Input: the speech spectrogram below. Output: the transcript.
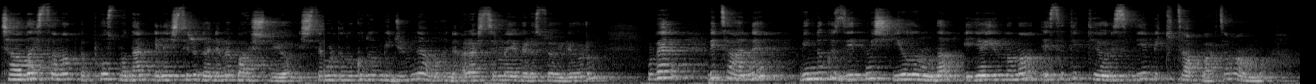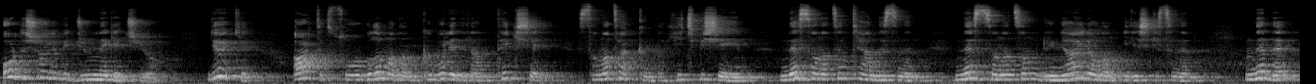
çağdaş sanat ve postmodern eleştiri dönemi başlıyor. İşte buradan okuduğum bir cümle ama hani araştırmaya göre söylüyorum. Ve bir tane 1970 yılında yayınlanan Estetik Teorisi diye bir kitap var tamam mı? Orada şöyle bir cümle geçiyor. Diyor ki artık sorgulamadan kabul edilen tek şey sanat hakkında hiçbir şeyin ne sanatın kendisinin ne sanatın dünya ile olan ilişkisinin ne de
